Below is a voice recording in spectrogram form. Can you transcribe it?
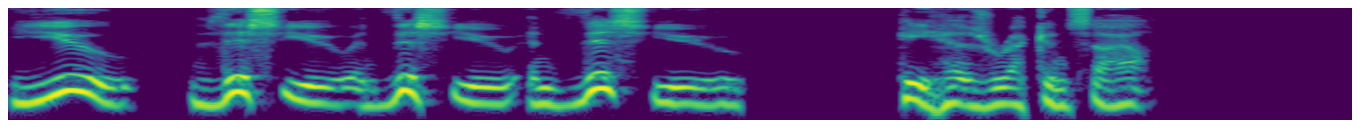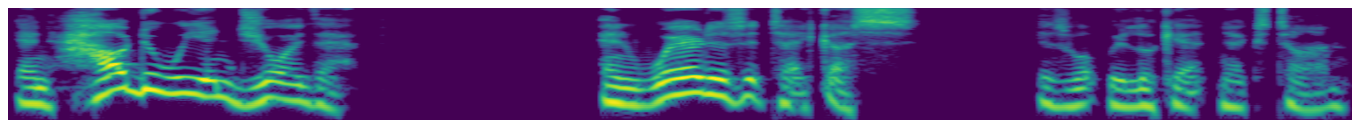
You, this you, and this you, and this you, He has reconciled. And how do we enjoy that? And where does it take us? Is what we look at next time.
